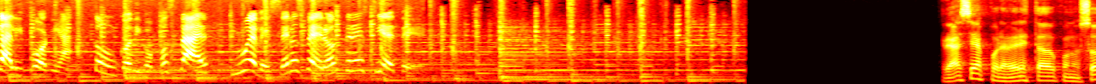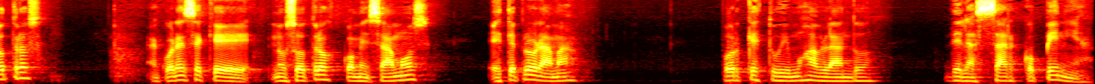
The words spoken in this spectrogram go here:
California, con un código postal 90037. Gracias por haber estado con nosotros. Acuérdense que nosotros comenzamos este programa porque estuvimos hablando de la sarcopenia.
